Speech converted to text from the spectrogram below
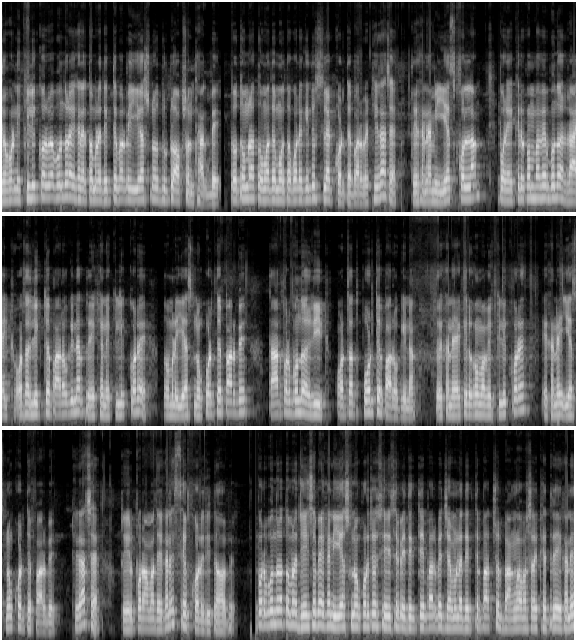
যখনই ক্লিক করবে বন্ধুরা, এখানে তোমরা দেখতে পারবে ইয়েস নো দুটো অপশন থাকবে। তো তোমরা তোমাদের মতো করে কিন্তু সিলেক্ট করতে পারবে, ঠিক আছে? তো এখানে আমি ইয়েস করলাম। পরে একই রকমভাবে বন্ধুরা রাইট অর্থাৎ লিখতে পারো কি না তো এখানে ক্লিক করে তোমরা ইয়েস নো করতে পারবে। তারপর বন্ধুরা রিড অর্থাৎ পড়তে পারো কি না তো এখানে একই রকমভাবে ক্লিক করে এখানে ইয়েস নো করতে পারবে, ঠিক আছে? তো এরপর আমাদের এখানে সেভ করে দিতে হবে। এরপর বন্ধুরা তোমরা যে হিসেবে এখানে ইয়েস নো করছ, সেই হিসেবে দেখতে পারবে যেমন দেখতে পাচ্ছ, বাংলা ভাষার ক্ষেত্রে এখানে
